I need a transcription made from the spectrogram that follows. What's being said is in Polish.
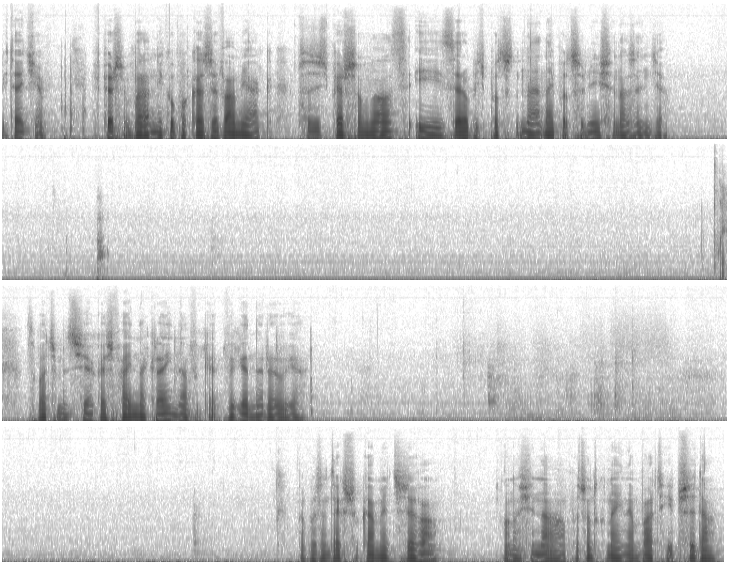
Witajcie. W pierwszym poradniku pokażę Wam jak przeżyć pierwszą noc i zrobić na najpotrzebniejsze narzędzia. Zobaczymy, czy się jakaś fajna kraina wyge- wygeneruje. Na początek szukamy drzewa. Ono się na początku naj najbardziej przyda.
